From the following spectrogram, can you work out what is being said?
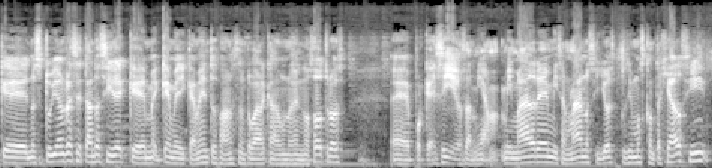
Que nos estuvieron recetando así de me- qué medicamentos vamos a tomar cada uno de nosotros. Eh, porque sí, o sea, mi, mi madre, mis hermanos y yo estuvimos contagiados y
